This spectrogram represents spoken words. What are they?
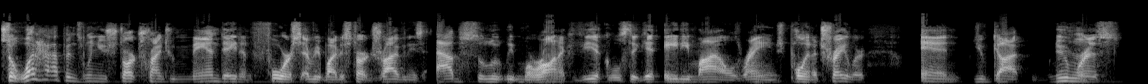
So what happens when you start trying to mandate and force everybody to start driving these absolutely moronic vehicles that get 80 miles range, pulling a trailer, and you've got numerous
